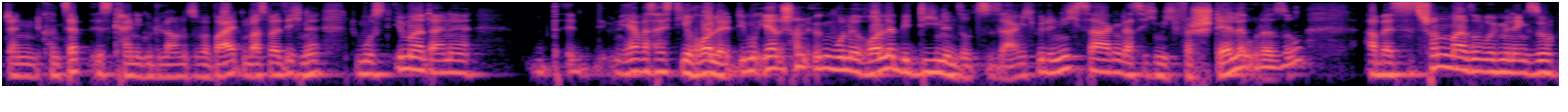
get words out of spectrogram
dein Konzept ist, keine gute Laune zu verbreiten, was weiß ich, ne? Du musst immer deine, ja, was heißt die Rolle? Die, ja, schon irgendwo eine Rolle bedienen sozusagen. Ich würde nicht sagen, dass ich mich verstelle oder so, aber es ist schon mal so, wo ich mir denke, so,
